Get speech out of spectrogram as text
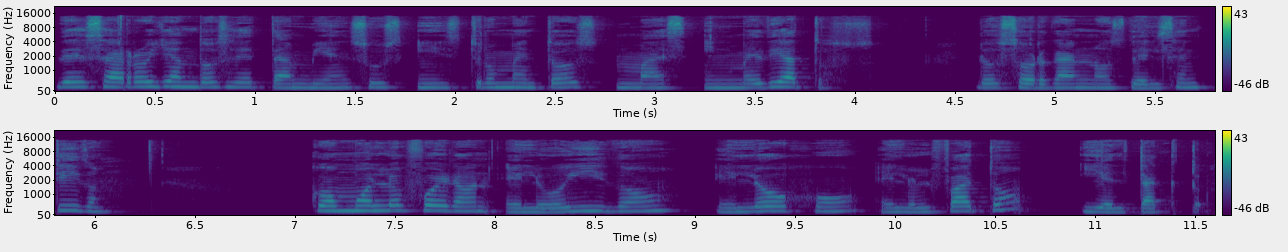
desarrollándose también sus instrumentos más inmediatos, los órganos del sentido, como lo fueron el oído, el ojo, el olfato y el tacto.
